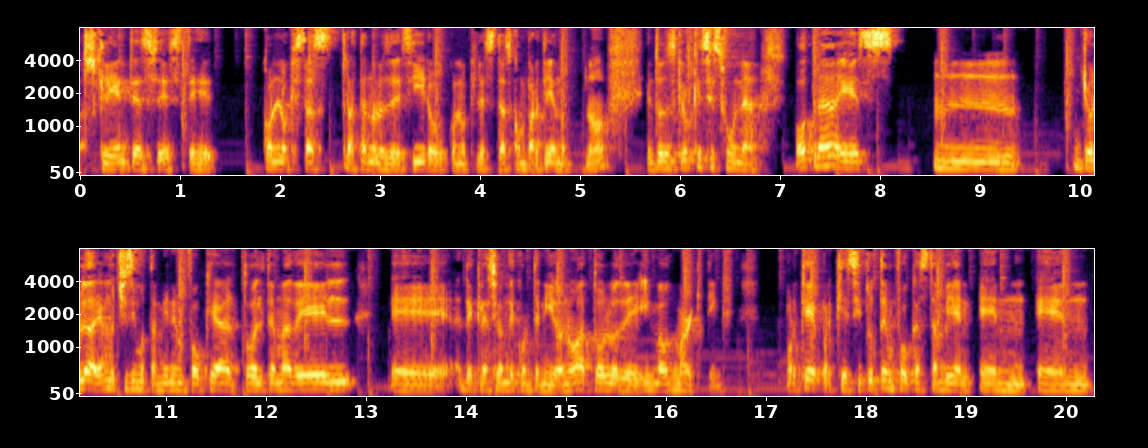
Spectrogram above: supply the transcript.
tus clientes, este, con lo que estás tratándoles de decir o con lo que les estás compartiendo, ¿no? Entonces creo que esa es una. Otra es, mm, yo le daría muchísimo también enfoque a todo el tema del, eh, de creación de contenido, ¿no? A todo lo de inbound marketing. ¿Por qué? Porque si tú te enfocas también en, en,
